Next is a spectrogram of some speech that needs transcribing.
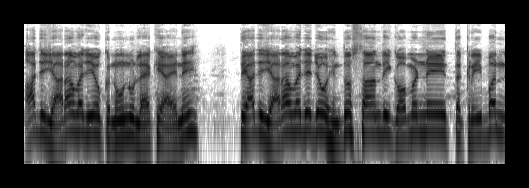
ਅੱਜ 11 ਵਜੇ ਉਹ ਕਾਨੂੰਨ ਨੂੰ ਲੈ ਕੇ ਆਏ ਨੇ ਤੇ ਅੱਜ 11 ਵਜੇ ਜੋ ਹਿੰਦੁਸਤਾਨ ਦੀ ਗਵਰਨਮੈਂਟ ਨੇ ਤਕਰੀਬਨ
